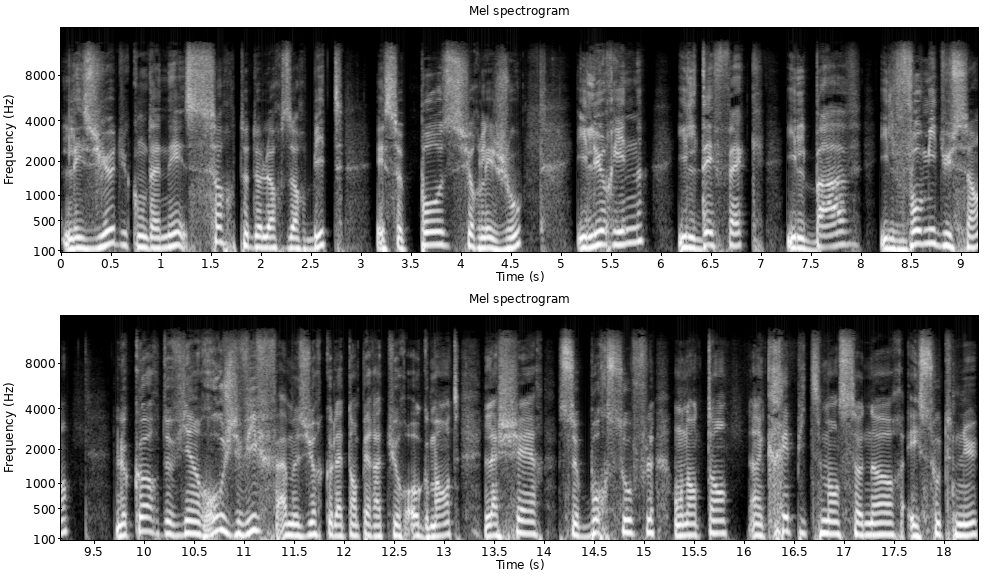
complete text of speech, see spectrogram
les yeux du condamné sortent de leurs orbites et se posent sur les joues. Il urine, il défèque, il bave, il vomit du sang. Le corps devient rouge vif à mesure que la température augmente, la chair se boursoufle, on entend un crépitement sonore et soutenu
